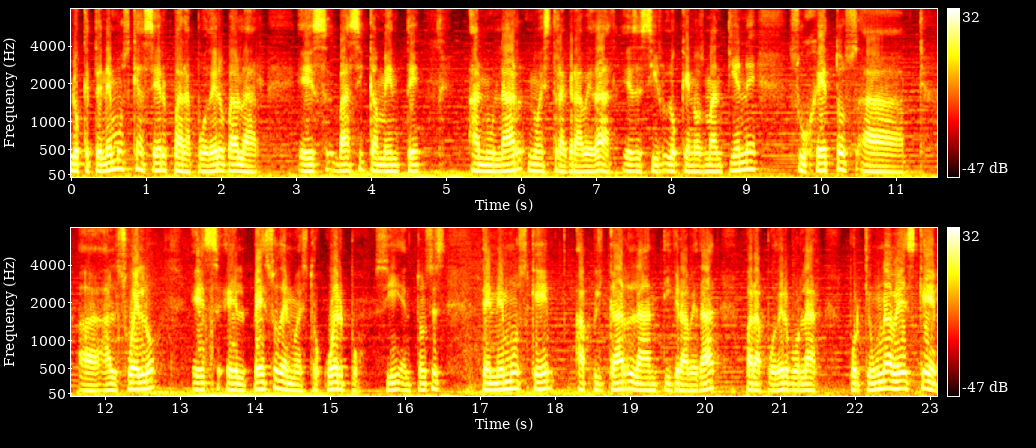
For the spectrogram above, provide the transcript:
Lo que tenemos que hacer para poder volar es básicamente anular nuestra gravedad, es decir, lo que nos mantiene sujetos al suelo es el peso de nuestro cuerpo, ¿sí? Entonces tenemos que aplicar la antigravedad para poder volar, porque una vez que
